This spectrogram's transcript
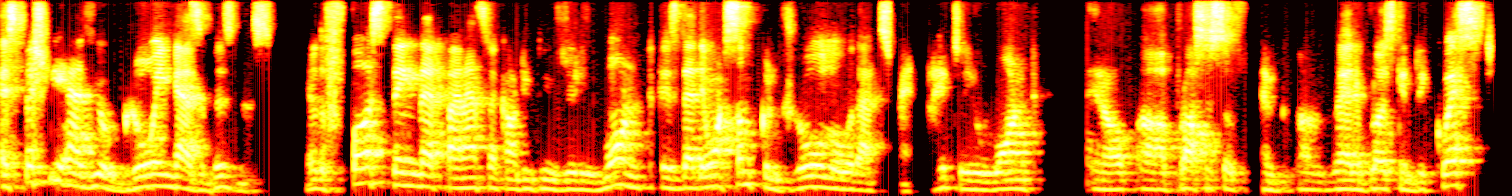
Especially as you're growing as a business, you know, the first thing that finance and accounting teams really want is that they want some control over that spend, right? So you want, you know, a process of uh, where employees can request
